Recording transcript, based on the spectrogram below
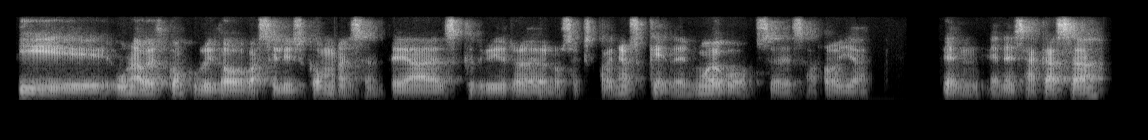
y una vez concluido Basilisco me senté a escribir eh, Los extraños que de nuevo se desarrolla en, esa casa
